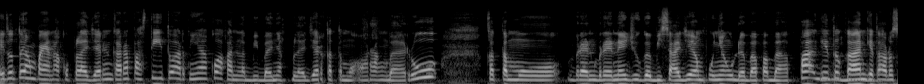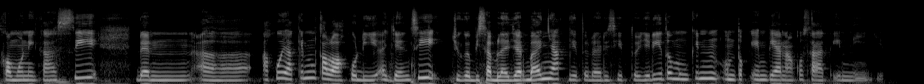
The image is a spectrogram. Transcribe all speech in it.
Itu tuh yang pengen aku pelajarin karena pasti itu artinya aku akan lebih banyak belajar ketemu orang baru, ketemu brand-brandnya juga bisa aja yang punya udah bapak-bapak gitu kan. Kita harus komunikasi dan eh, aku yakin kalau aku di agensi juga bisa belajar banyak gitu dari situ. Jadi itu mungkin untuk impian aku saat ini gitu.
